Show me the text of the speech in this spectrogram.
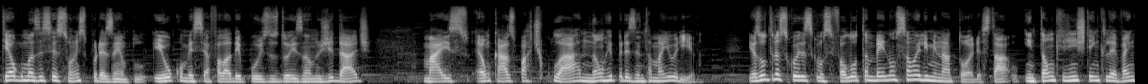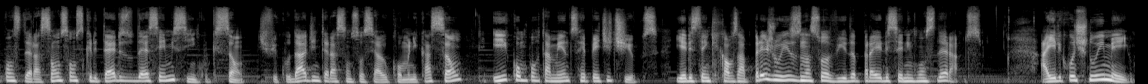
Tem algumas exceções, por exemplo, eu comecei a falar depois dos dois anos de idade, mas é um caso particular, não representa a maioria. E as outras coisas que você falou também não são eliminatórias, tá? Então o que a gente tem que levar em consideração são os critérios do DSM-5, que são dificuldade de interação social e comunicação e comportamentos repetitivos. E eles têm que causar prejuízos na sua vida para eles serem considerados. Aí ele continua o e-mail.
